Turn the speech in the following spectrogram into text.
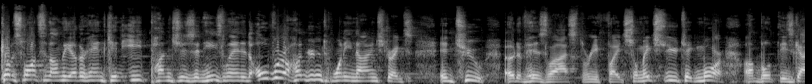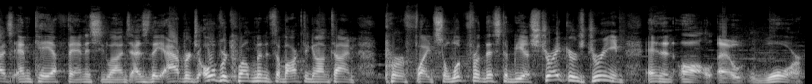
Cub Swanson, on the other hand, can eat punches and he's landed over 129 strikes in two out of his last three fights. So make sure you take more on both these guys' MKF fantasy lines as they average over 12 minutes of octagon time per fight. So look for this to be a striker's dream and an all out war.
